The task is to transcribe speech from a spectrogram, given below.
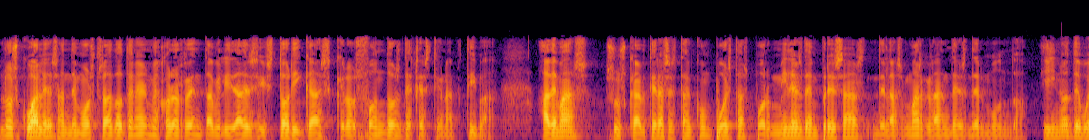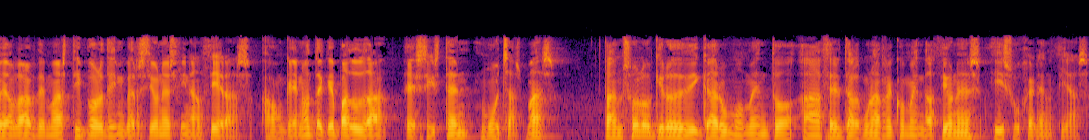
los cuales han demostrado tener mejores rentabilidades históricas que los fondos de gestión activa. Además, sus carteras están compuestas por miles de empresas de las más grandes del mundo. Y no te voy a hablar de más tipos de inversiones financieras, aunque no te quepa duda, existen muchas más. Tan solo quiero dedicar un momento a hacerte algunas recomendaciones y sugerencias.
